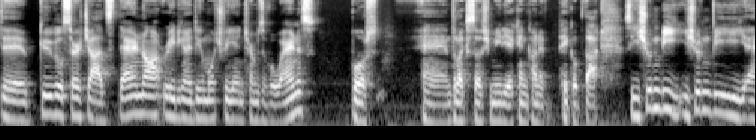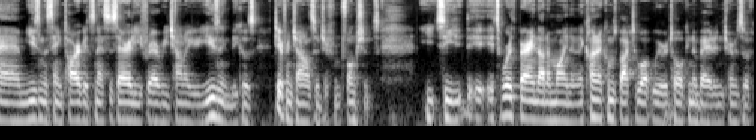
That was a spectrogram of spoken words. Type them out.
the Google search ads, they're not really going to do much for you in terms of awareness, but um, the likes of social media can kind of pick up that. So you shouldn't be you shouldn't be um, using the same targets necessarily for every channel you're using because different channels have different functions. You see, it's worth bearing that in mind, and it kind of comes back to what we were talking about in terms of,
